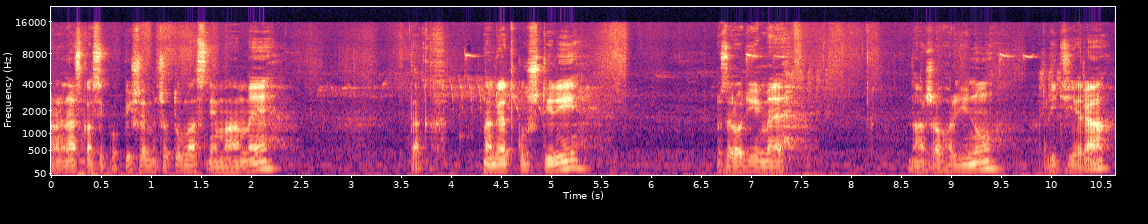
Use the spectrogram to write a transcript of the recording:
Ale najskôr si popíšeme, čo tu vlastne máme. Tak na riadku 4 zrodíme nášho hrdinu, rytiera,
